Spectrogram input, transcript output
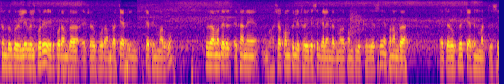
সুন্দর করে লেবেল করে এরপর আমরা এটার উপর আমরা ক্যাপিন ক্যাপিন মারবো। তো আমাদের এখানে ঘষা কমপ্লিট হয়ে গেছে গ্যালেন্ডার মারা কমপ্লিট হয়ে গেছে। এখন আমরা এটার উপরে ক্যাপিন মারতেছি।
